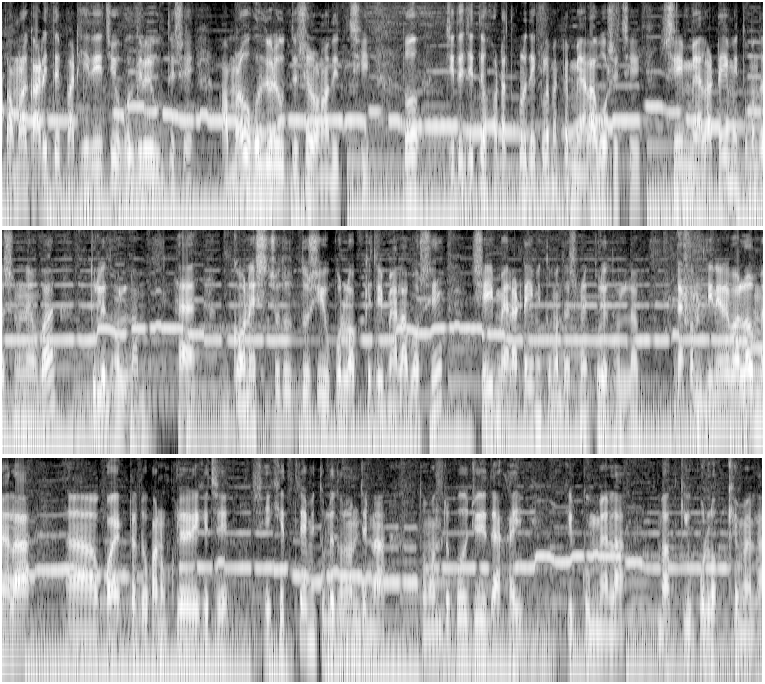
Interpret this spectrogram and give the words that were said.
তো আমরা গাড়িতে পাঠিয়ে দিয়েছি হলদিবাড়ির উদ্দেশ্যে। আমরাও হলদিবাড়ির উদ্দেশ্যে রওনা দিচ্ছি। তো যেতে যেতে হঠাৎ করে দেখলাম একটা মেলা বসেছে। সেই মেলাটাই আমি তোমাদের সামনে আবার তুলে ধরলাম। হ্যাঁ গণেশ চতুর্দশী উপলক্ষে যে মেলা বসে, সেই মেলাটাই আমি তোমাদের সামনে তুলে ধরলাম। দেখলাম দিনের বেলাও মেলা কয়েকটা দোকান খুলে রেখেছে। সেই ক্ষেত্রে আমি তুলে ধরলাম যে না, তোমাদেরকেও যদি দেখাই কীরকম মেলা বা কী উপলক্ষে মেলা।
